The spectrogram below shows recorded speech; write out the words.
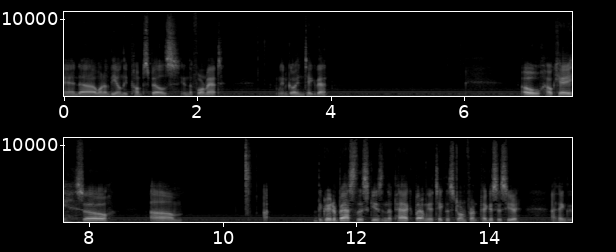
and uh, one of the only pump spells in the format. I'm going to go ahead and take that. Oh, okay. So, um, the Greater Basilisk is in the pack, but I'm going to take the Stormfront Pegasus here. I think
